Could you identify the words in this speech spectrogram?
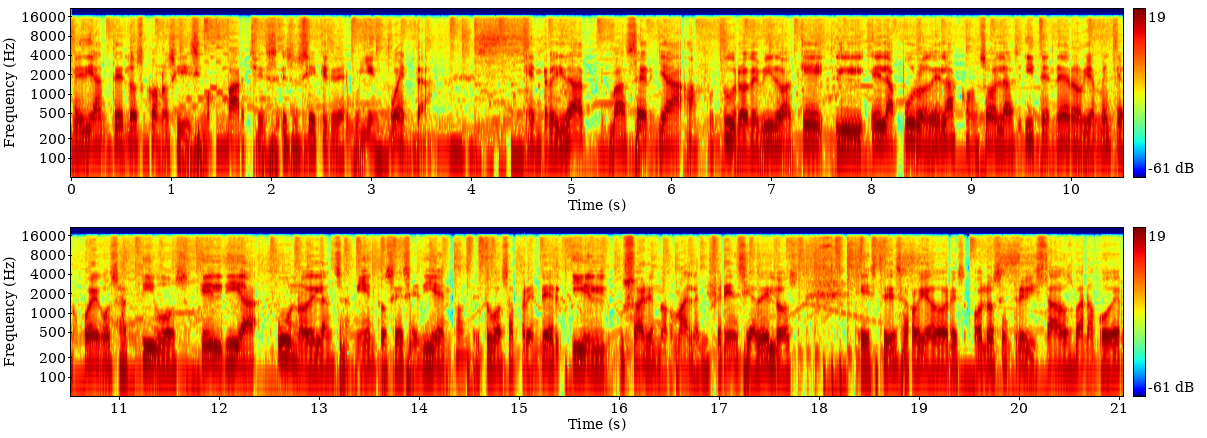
mediante los conocidísimos parches. Eso sí hay que tener muy en cuenta en realidad va a ser ya a futuro debido a que el, apuro de las consolas y tener obviamente juegos activos el día 1 de lanzamientos ese día en donde tú vas a aprender y el usuario normal a diferencia de los este, desarrolladores o los entrevistados van a poder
